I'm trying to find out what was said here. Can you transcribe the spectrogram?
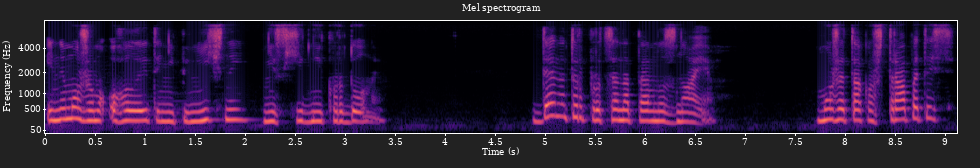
і не можемо оголити ні північний, ні східний кордони. Денетор про це напевно знає. Може також трапитись,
